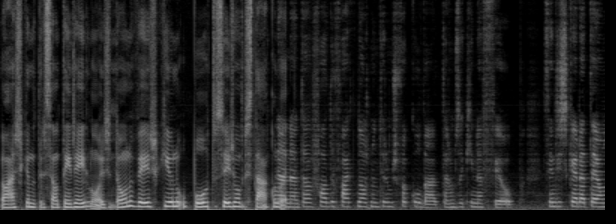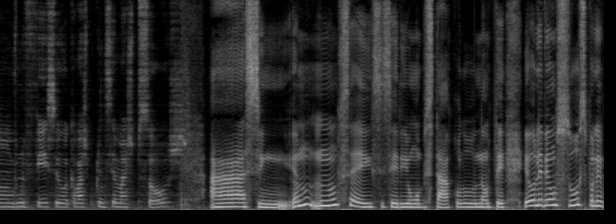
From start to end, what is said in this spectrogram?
eu acho que a nutrição tende a ir longe. Então, eu não vejo que o, Porto seja um obstáculo. Não, não, estava a falar do facto de nós não termos faculdade, estarmos aqui na FEUP. Sentiste que era até um benefício, acabaste por conhecer mais pessoas? Ah, sim. Eu não, não sei se seria um obstáculo não ter. Eu levei um susto, falei,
